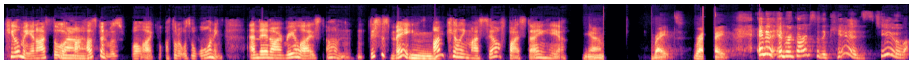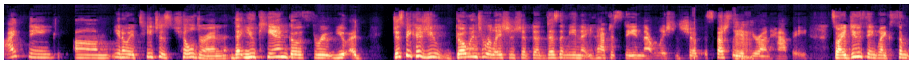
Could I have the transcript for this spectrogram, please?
kill me and i thought my husband was well like i thought it was a warning and then i realized oh this is me Mm. i'm killing myself by staying here Yeah. Right. Right. Right. And in, in regards to the kids too, I think um, you know it teaches children that you can go through you uh, just because you go into a relationship that doesn't mean that you have to stay in that relationship, especially if Mm. you're unhappy. So I do think like some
